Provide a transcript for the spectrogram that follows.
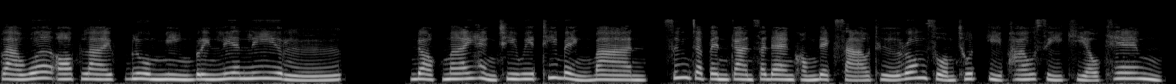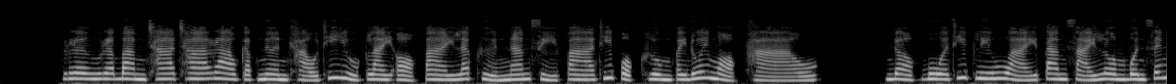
Flower of Life Blooming Brilliantly หรือ ดอกไม้แห่งชีวิตที่เบ่งบาน ซึ่งจะเป็นการแสดงของเด็กสาวถือร่มสวมชุดกี่เผาสีเขียวเข้ม เริงระบำช้าช้าราวกับเนินเขาที่อยู่ไกลออกไปและผืนน้ำสีฟ้าที่ปกคลุมไปด้วยหมอกขาว ดอกบัวที่พลิ้วไหวตามสายลมบนเส้น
